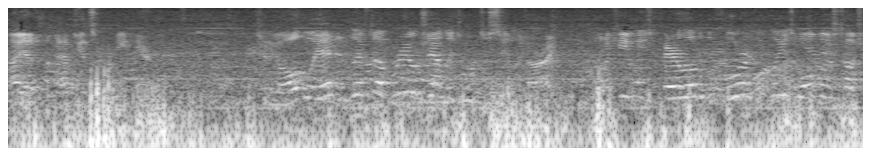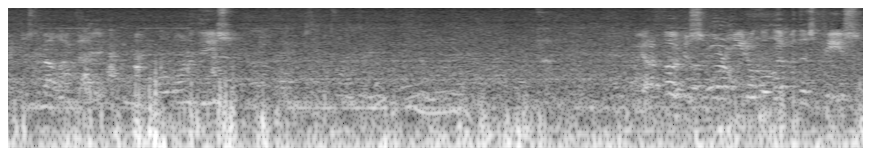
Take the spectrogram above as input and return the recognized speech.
Oh yeah, I have to get some heat here. You're just going to go all the way in and lift up real gently towards the ceiling, alright? You want to keep these parallel to the floor, the blades almost touching, just about like that. Hold one of these. We got to focus some more heat on the lip of this piece. So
